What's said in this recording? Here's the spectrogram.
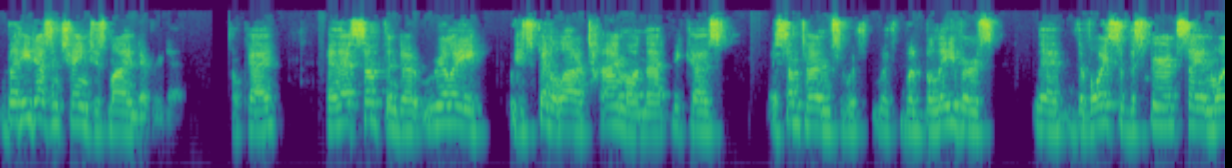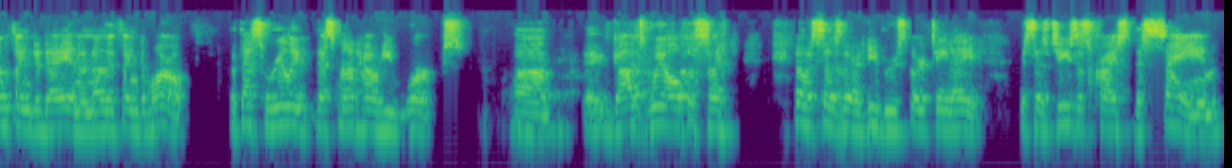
but he doesn't change his mind every day. Okay. And that's something to really, we could spend a lot of time on that because sometimes with, with, with believers, the, the voice of the Spirit saying one thing today and another thing tomorrow. But that's really, that's not how he works. Uh, God's will, it's like, you know, it says there in Hebrews 13, 8, it says Jesus Christ the same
